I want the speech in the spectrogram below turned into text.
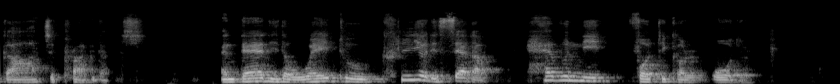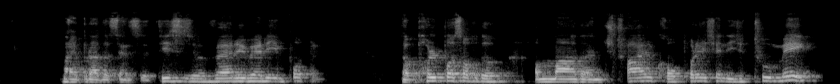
God's providence. And that is a way to clearly set up heavenly vertical order. My brothers and sisters, this is very, very important. The purpose of the mother and child cooperation is to make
